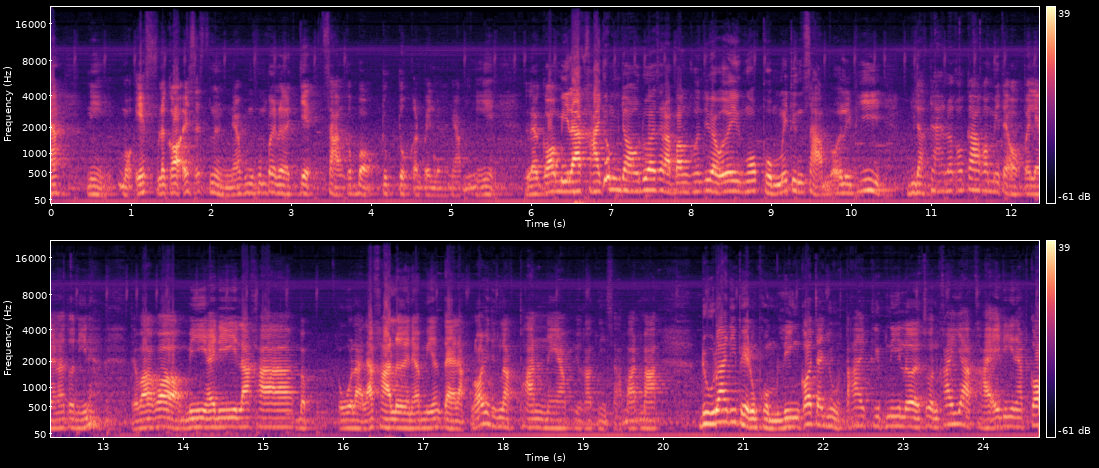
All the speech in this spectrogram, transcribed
นะ นี่หมวก F แล้วก็ SS1 นะครับคุ้มไปเลย 7 3 กระบอกจุกๆกันไปเลยนะครับนี่แล้วก็มีราคาย่อมเยาด้วยสำหรับบางคนที่แบบเอ้ยงบผมไม่ถึง 300 เลยพี่มีหลักได้แล้วก็เก้าก็มีแต่ออกไปแล้วนะตัวนี้นี่ยแต่ว่าก็มี ID ราคาแบบโอ้หลายราคาเลยนะครับมีตั้งแต่หลักร้อยจนถึงหลักพันนะครับอยู่ครับนี่สามารถมาดูได้ที่เพจของผมลิงก์ก็จะอยู่ใต้คลิปนี้เลย ส่วนใครอยากขาย ID นะครับก็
